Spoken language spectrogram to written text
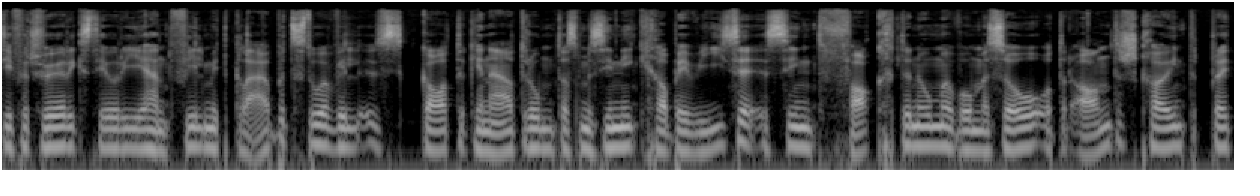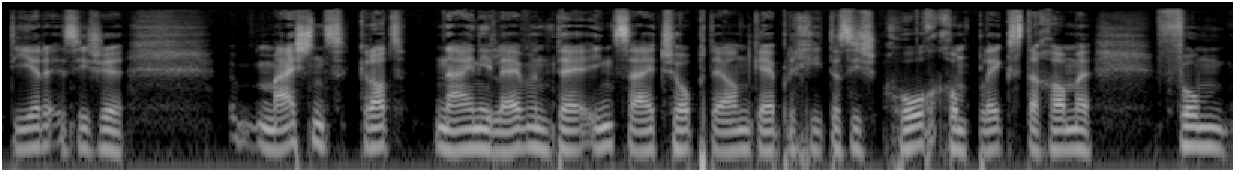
die Verschwörungstheorien haben viel mit Glauben zu tun, weil es geht ja genau darum, dass man sie nicht kann beweisen kann. Es sind Fakten, die man so oder anders kann interpretieren kann. Es ist eine meistens gerade 9-11, der Inside-Job, der angebliche, das ist hochkomplex. Da kann man vom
